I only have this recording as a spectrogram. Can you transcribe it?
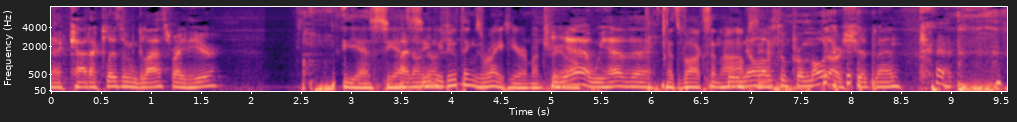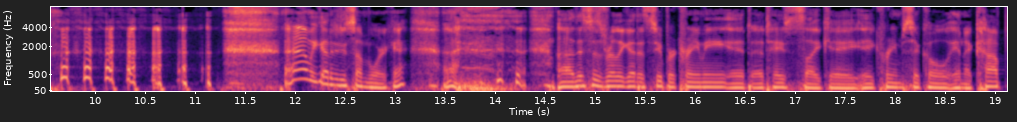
a Kataklysm glass right here. Yes, I yes. don't See, know we do things right here in Montreal. Yeah, we have. Uh, that's Vox and Hops. we know how to promote our shit, man. We got to do some work, eh? uh, this is really good. It's super creamy. It uh, tastes like a, a creamsicle in a cup.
